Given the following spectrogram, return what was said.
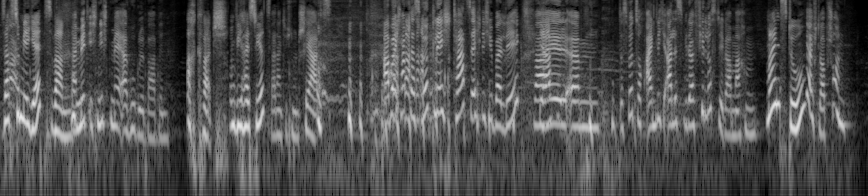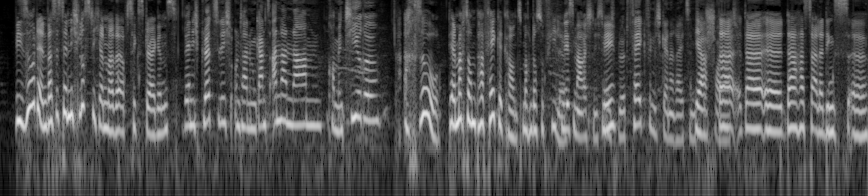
Sagst du mir jetzt wann? Damit ich nicht mehr ergooglebar bin. Ach Quatsch. Und wie heißt du jetzt? Das war natürlich nur ein Scherz. Aber ich habe das wirklich tatsächlich überlegt, weil ja. ähm, das wird es auch eigentlich alles wieder viel lustiger machen. Meinst du? Ja, ich glaube schon. Wieso denn? Was ist denn nicht lustig an Mother of Six Dragons? Wenn ich plötzlich unter einem ganz anderen Namen kommentiere. Ach so, der macht doch ein paar Fake-Accounts, machen doch so viele. Nee, das mache ich nicht, nee? finde ich blöd. Fake finde ich generell ziemlich ja, bescheuert. Da, da, äh, da hast du allerdings äh,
